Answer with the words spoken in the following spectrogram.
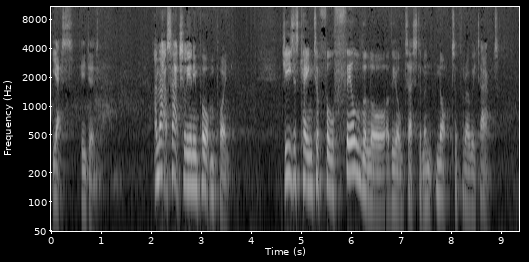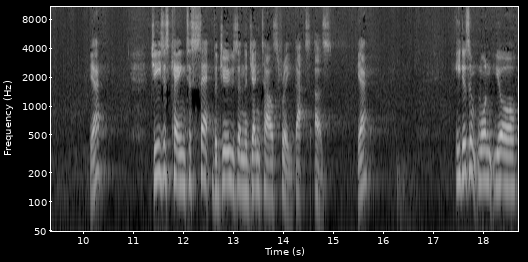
Yes, he did. And that's actually an important point. Jesus came to fulfill the law of the Old Testament, not to throw it out. Yeah? Jesus came to set the Jews and the Gentiles free. That's us. Yeah? He doesn't want your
